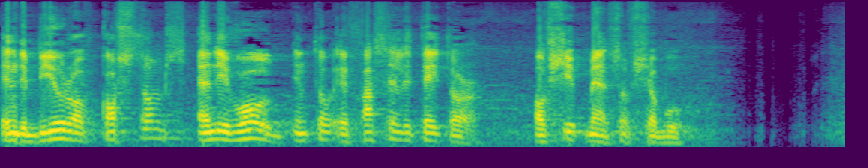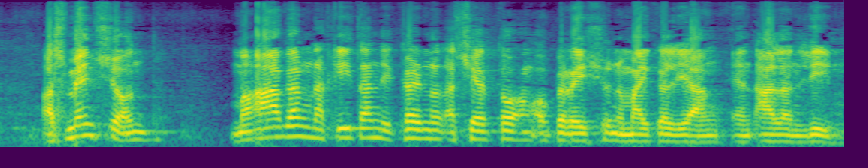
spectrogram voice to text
in the Bureau of Customs and evolved into a facilitator of shipments of shabu. As mentioned, maagang nakita ni Colonel Asierto ang operation ng Michael Young and Alan Lim.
